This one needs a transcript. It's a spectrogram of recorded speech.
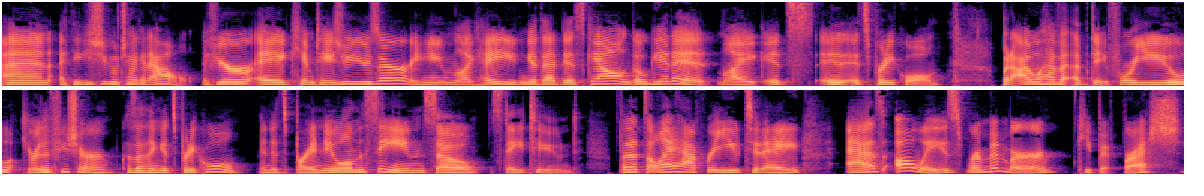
And I think you should go check it out. If you're a Camtasia user and you're like, hey, you can get that discount, and go get it. Like it's it, it's pretty cool. But I will have an update for you here in the future because I think it's pretty cool and it's brand new on the scene. So stay tuned. But that's all I have for you today. As always, remember keep it fresh,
